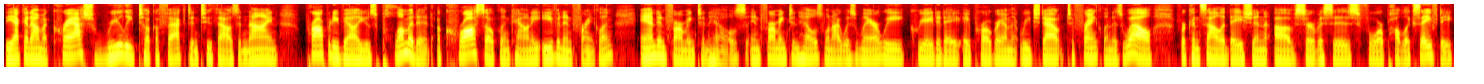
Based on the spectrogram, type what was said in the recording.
The economic crash really took effect in 2009 property values plummeted across Oakland County, even in Franklin and in Farmington Hills. In Farmington Hills, when I was mayor, we created a, a program that reached out to Franklin as well for consolidation of services for public safety.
